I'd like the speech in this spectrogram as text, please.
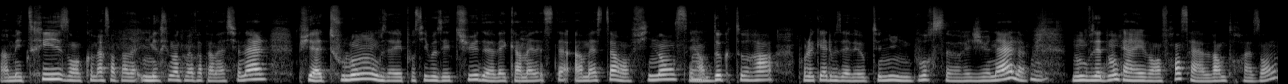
un maîtrise en commerce une maîtrise en commerce international, puis à Toulon, vous avez poursuivi vos études avec un master, un master en finance et un doctorat pour lequel vous avez obtenu une bourse régionale. Donc, vous êtes donc arrivé en France à 23 ans.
